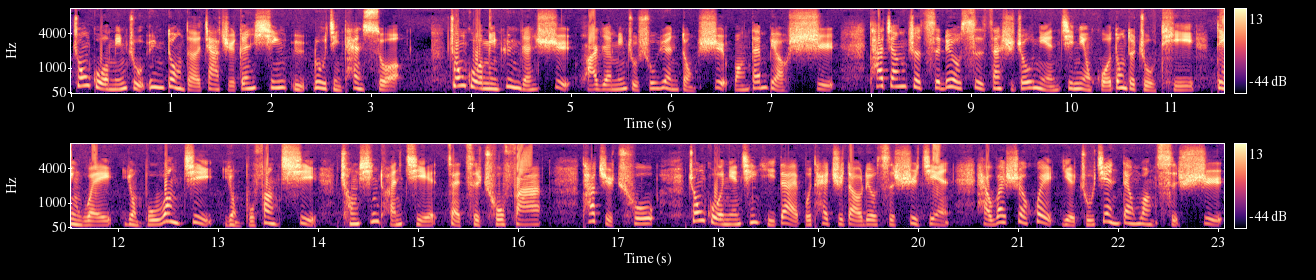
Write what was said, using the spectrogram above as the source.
中国民主运动的价值更新与路径探索。中国民运人士、华人民主书院董事王丹表示，他将这次六四三十周年纪念活动的主题定为“永不忘记，永不放弃，重新团结，再次出发”。他指出，中国年轻一代不太知道六四事件，海外社会也逐渐淡忘此事。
